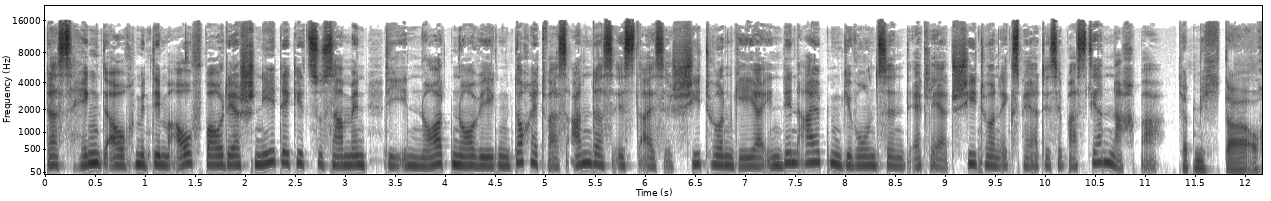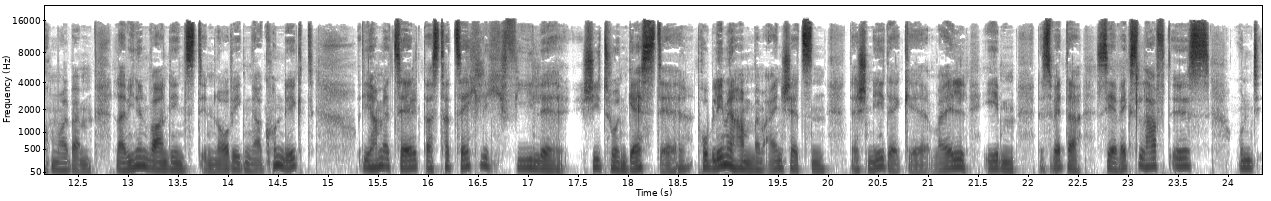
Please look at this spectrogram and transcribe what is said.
Das hängt auch mit dem Aufbau der Schneedecke zusammen, die in Nordnorwegen doch etwas anders ist, als es Skitourengeher in den Alpen gewohnt sind, erklärt Skitourenexperte Sebastian Nachbar. Ich habe mich da auch mal beim Lawinenwarndienst in Norwegen erkundigt. Die haben erzählt, dass tatsächlich viele Skitourengäste Probleme haben beim Einschätzen der Schneedecke, weil eben das Wetter sehr wechselhaft ist und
